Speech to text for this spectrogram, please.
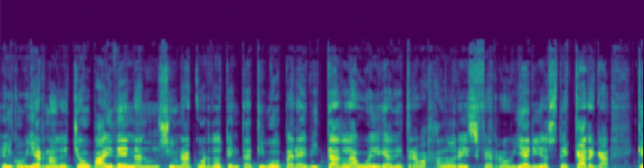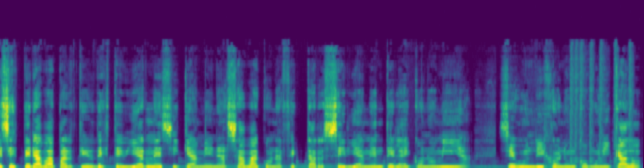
El gobierno de Joe Biden anunció un acuerdo tentativo para evitar la huelga de trabajadores ferroviarios de carga que se esperaba a partir de este viernes y que amenazaba con afectar seriamente la economía. Según dijo en un comunicado,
